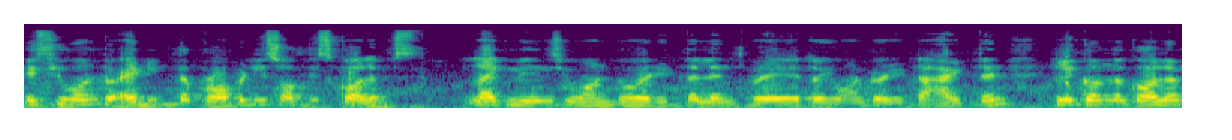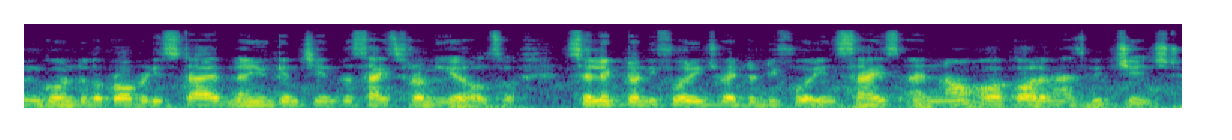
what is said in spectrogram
if you want to edit the properties of these columns like means you want to edit the length breadth or you want to edit the height then click on the column go into the properties tab. Now you can change the size from here also. Select 24 inch by 24 inch size and now our column has been changed.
